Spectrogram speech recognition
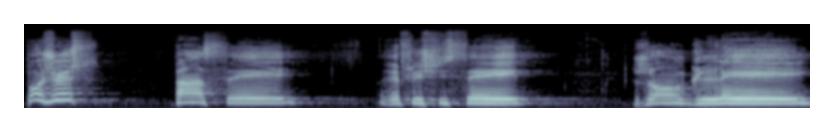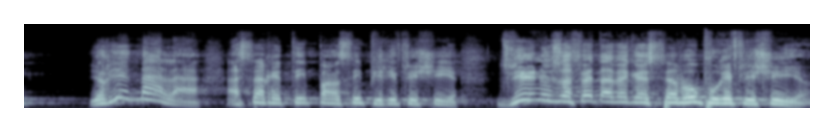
Pas juste pensez, réfléchissez, jonglez. Il n'y a rien de mal à, s'arrêter, penser puis réfléchir. Dieu nous a fait avec un cerveau pour réfléchir.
